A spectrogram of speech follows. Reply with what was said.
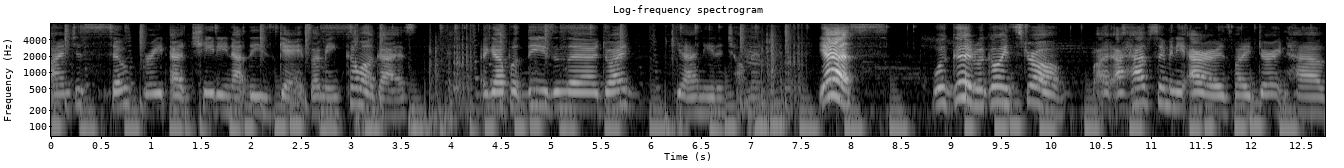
I'm just so great at cheating at these games. I mean, come on, guys. I gotta put these in there. Do I? Yeah, I need enchantment. Yes! We're good. We're going strong. I, I have so many arrows, but I don't have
